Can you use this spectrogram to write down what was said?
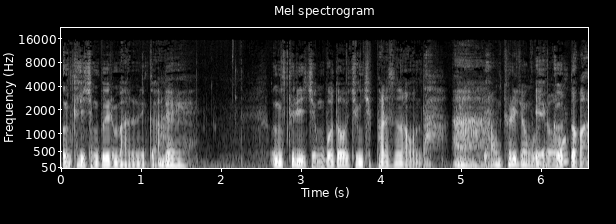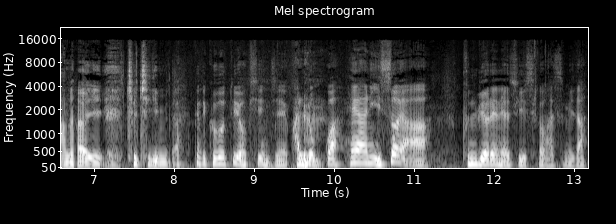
엉터리 정보들이 많으니까. 네. 엉터리 정보도 정치판에서 나온다. 아, 예. 엉터리 정보도. 예, 그것도 하나의 실칙입니다. 근데 그것도 역시 이제 관록과 해안이 있어야 분별해낼 수 있을 것 같습니다.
